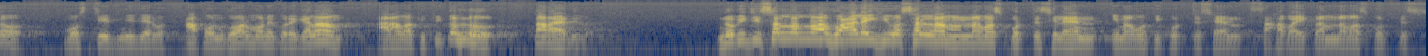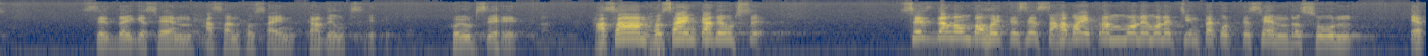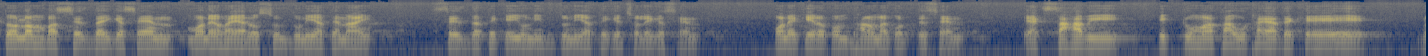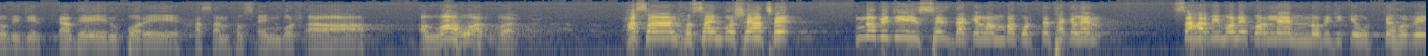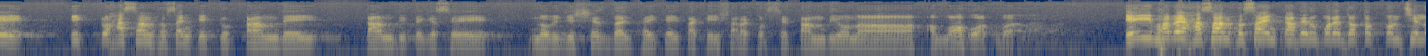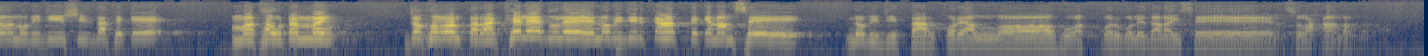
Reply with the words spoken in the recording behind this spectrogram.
মসজিদ নিজের আপন ঘর মনে করে গেলাম, আর আমাকে কি করল? তাড়ায়া দিল। নবীজি সাল্লাল্লাহু আলাইহি ওয়াসাল্লাম নামাজ পড়তেছিলেন, ইমামতি করতেছেন, সাহাবা ইকরাম নামাজ পড়তে সেজদায় গেছেন, হাসান হোসাইন কাঁদে উঠছে। হয়ে উঠছে। হাসান হোসাইন কাঁদে উঠছে। সেজদা লম্বা হইতেছে, সাহাবা একরাম মনে মনে চিন্তা করতেছেন, রসুল, এত লম্বা সেজদাই গেছেন, মনে হয় রসুল দুনিয়াতে নাই। সেজদা থেকেই উনি দুনিয়া থেকে চলে গেছেন। অনেক এরকম ধারণা করতেছেন। এক সাহাবি একটু মাথা উঠায়া দেখে নবীজির কাঁধের উপরে হাসান হোসাইন বসা। আল্লাহ আকবার। হাসান হোসাইন বসে আছে। নবীজি সেজদাকে লম্বা করতে থাকলেন। সাহাবি মনে করলেন, নবীজিকে উঠতে হবে। একটু হাসান হোসেনকে একটু টান দেই। টান দিতে গেছে। নবীজি সেজদাই খাইকেই তাকে ইশারা করছে, টান দিও না। আল্লাহ আকবার। এইভাবে হাসান হোসাইন কাদের উপরে যতক্ষণ ছিল, নবীজি সিজদা থেকে মাথা উঠান নাই। যখন তারা খেলে দুলে নবীজির কাঁধ থেকে নামছে, নবীজি তারপরে আল্লাহ আকবর বলে দাঁড়াইছেন।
